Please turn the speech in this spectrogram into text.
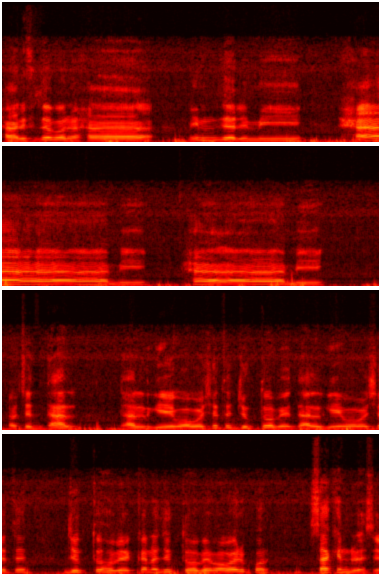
হা আলিফ জবর হা, মিম জের মি হা মি হা, মি। হচ্ছে ধাল ধাল গিয়ে বাবার সাথে যুক্ত হবে, ধাল গিয়ে বাবার সাথে যুক্ত হবে কেন যুক্ত হবে, বাবার উপর সাকিন রয়েছে,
